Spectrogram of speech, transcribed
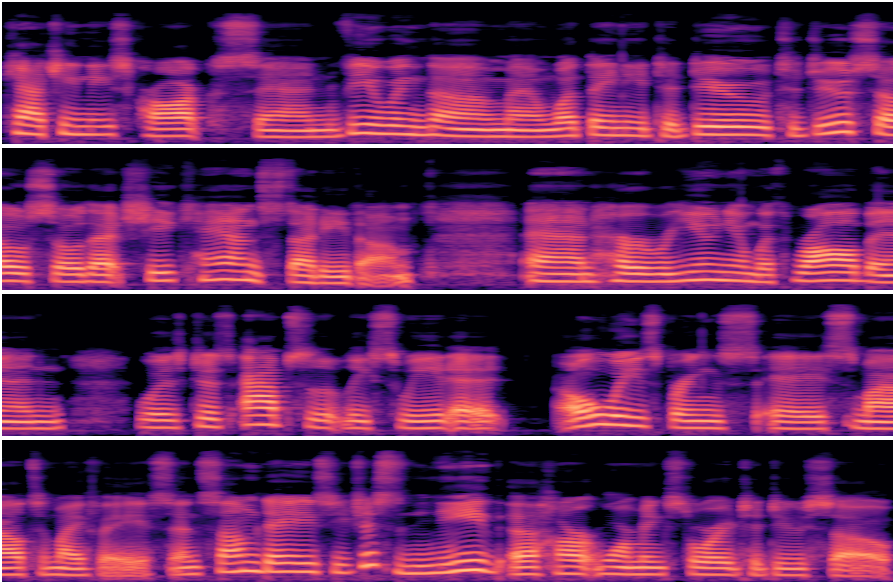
catching these crocs and viewing them and what they need to do to do so so that she can study them and her reunion with robin was just absolutely sweet it always brings a smile to my face and some days you just need a heartwarming story to do so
